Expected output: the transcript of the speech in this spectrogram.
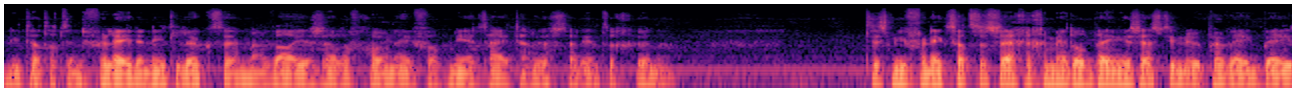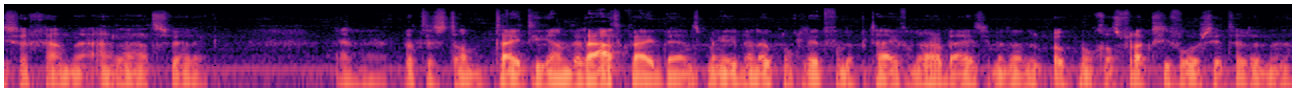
niet dat dat in het verleden niet lukte, maar wel jezelf gewoon even wat meer tijd en rust daarin te gunnen. Het is niet voor niks dat ze zeggen, gemiddeld ben je 16 uur per week bezig aan, eh, aan raadswerk. En eh, dat is dan tijd die je aan de raad kwijt bent, maar je bent ook nog lid van de Partij van de Arbeid. Je bent dan ook nog als fractievoorzitter en,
